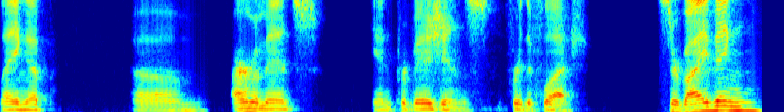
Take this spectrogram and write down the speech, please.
laying up um, armaments and provisions for the flesh. Surviving,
